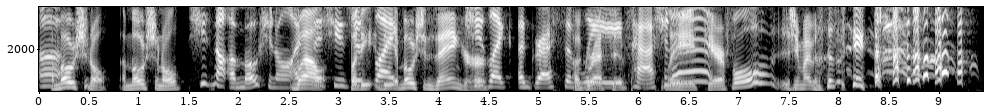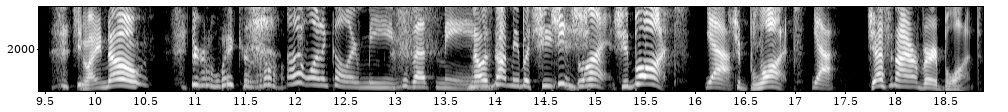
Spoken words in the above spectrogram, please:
emotional, emotional. she's not emotional. Uh, I well, say she's but just the, like the emotion is anger. she's like aggressively aggressive, passionate. Careful. She might be listening. she might know. You're gonna wake her up. I don't want to call her mean because that's mean. No, it's not me, but she She's she- blunt. she's blunt. Yeah. She's blunt. Yeah. Jess and I aren't very blunt.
